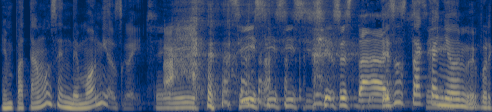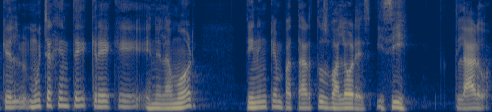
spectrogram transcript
empatamos en demonios, güey. Sí, sí, sí, sí, sí, eso está. Eso está cañón, güey, porque mucha gente cree que en el amor tienen que empatar tus valores. Y sí, claro.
